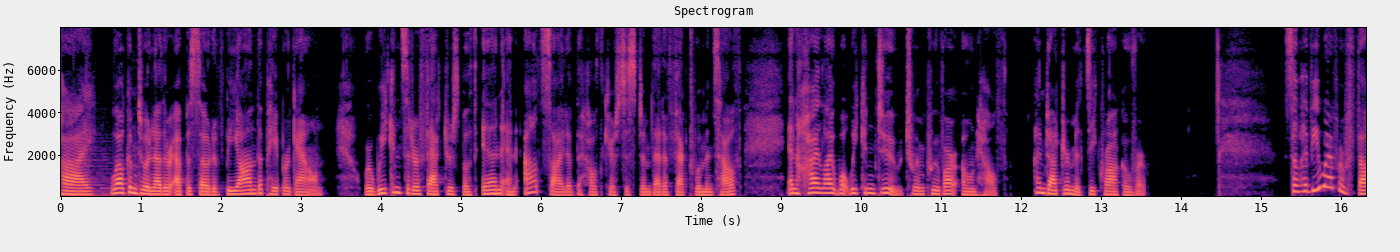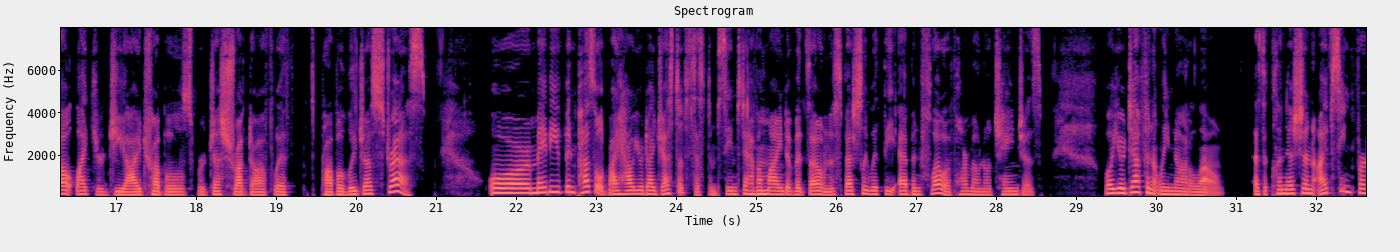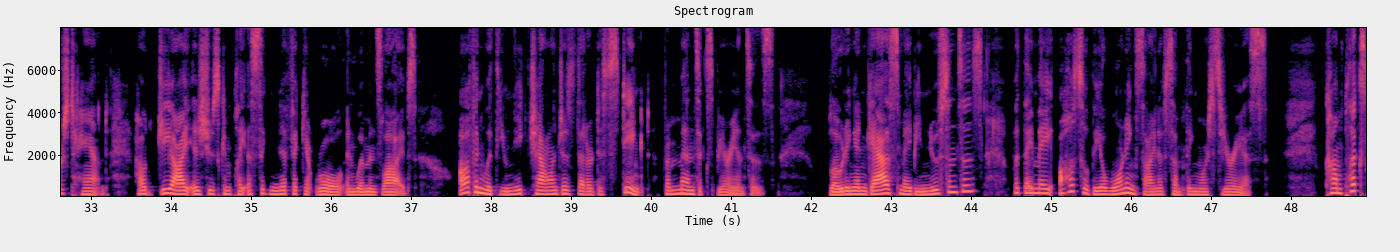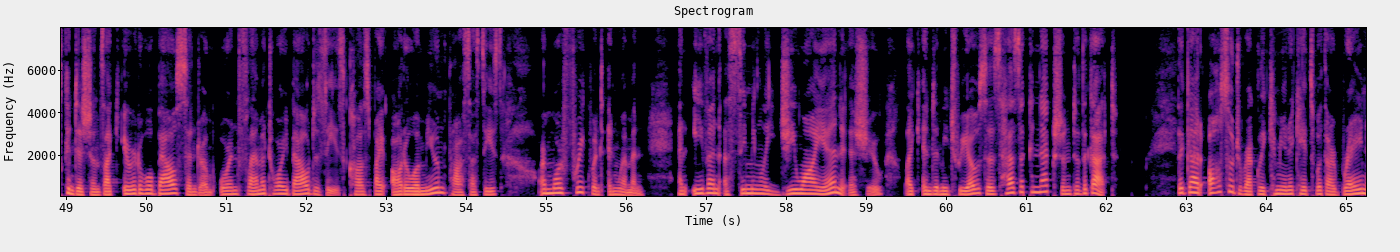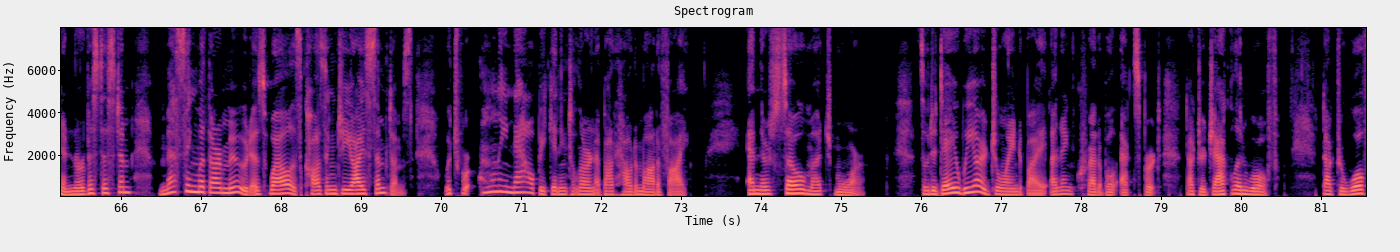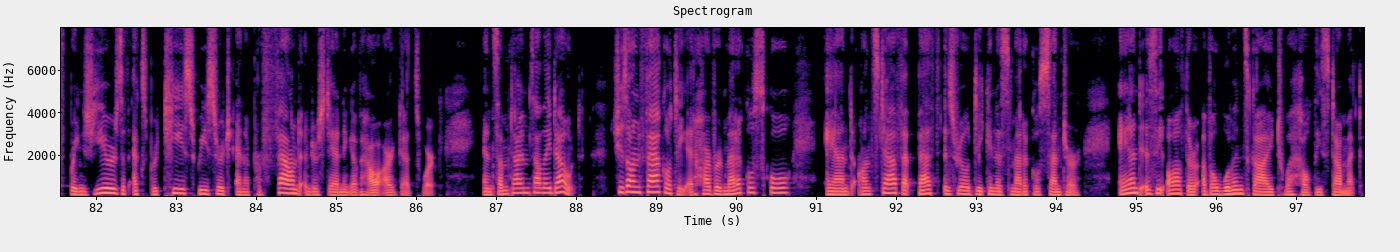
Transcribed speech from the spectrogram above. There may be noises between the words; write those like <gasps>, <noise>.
Hi, welcome to another episode of Beyond the Paper Gown, where we consider factors both in and outside of the healthcare system that affect women's health and highlight what we can do to improve our own health. I'm Dr. Mitzi Krockover. So, have you ever felt like your GI troubles were just shrugged off with, it's probably just stress? Or maybe you've been puzzled by how your digestive system seems to have a mind of its own, especially with the ebb and flow of hormonal changes. Well, you're definitely not alone. As a clinician, I've seen firsthand how GI issues can play a significant role in women's lives, often with unique challenges that are distinct from men's experiences. Bloating and gas may be nuisances, but they may also be a warning sign of something more serious. Complex conditions like irritable bowel syndrome or inflammatory bowel disease caused by autoimmune processes are more frequent in women, and even a seemingly GYN issue like endometriosis has a connection to the gut. The gut also directly communicates with our brain and nervous system, messing with our mood as well as causing GI symptoms, which we're only now beginning to learn about how to modify. And there's so much more. So today we are joined by an incredible expert, Dr. Jacqueline Wolf. Dr. Wolf brings years of expertise, research, and a profound understanding of how our guts work, and sometimes how they don't. She's on faculty at Harvard Medical School and on staff at Beth Israel Deaconess Medical Center, and is the author of A Woman's Guide to a Healthy Stomach.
